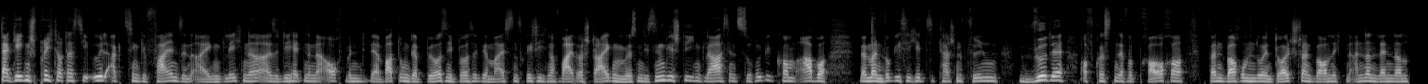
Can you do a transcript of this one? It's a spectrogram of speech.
Dagegen spricht auch, dass die Ölaktien gefallen sind eigentlich. Ne? Also die hätten dann auch, wenn die Erwartung der Börsen, die Börse ja meistens richtig noch weiter steigen müssen. Die sind gestiegen, klar, sind zurückgekommen, aber wenn man wirklich sich jetzt die Taschen füllen würde auf Kosten der Verbraucher, dann warum nur in Deutschland, warum nicht in anderen Ländern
